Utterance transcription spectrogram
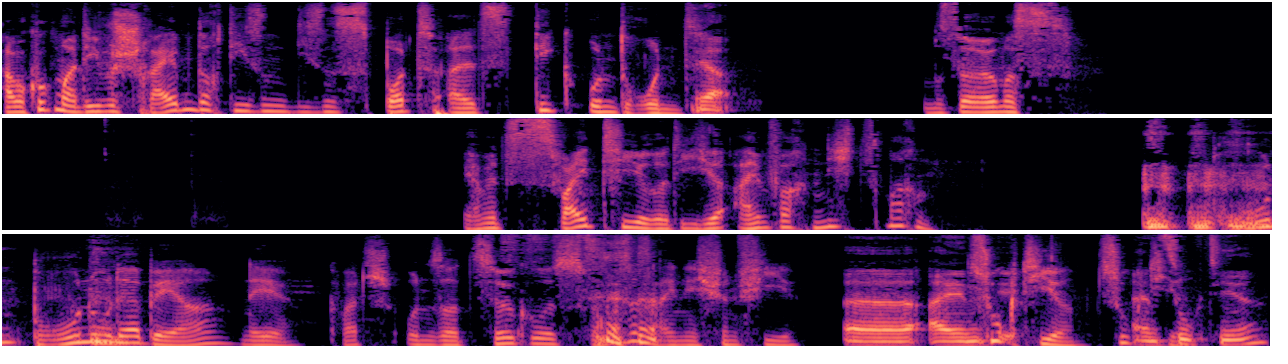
Aber guck mal, die beschreiben doch diesen, diesen Spot als dick und rund. Ja, Muss doch irgendwas. Wir haben jetzt zwei Tiere, die hier einfach nichts machen. Brun- Bruno der Bär. Nee, Quatsch. Unser Zirkus. Was ist das eigentlich für ein Vieh? äh, ein, Zugtier. ein Zugtier. Zugtier.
